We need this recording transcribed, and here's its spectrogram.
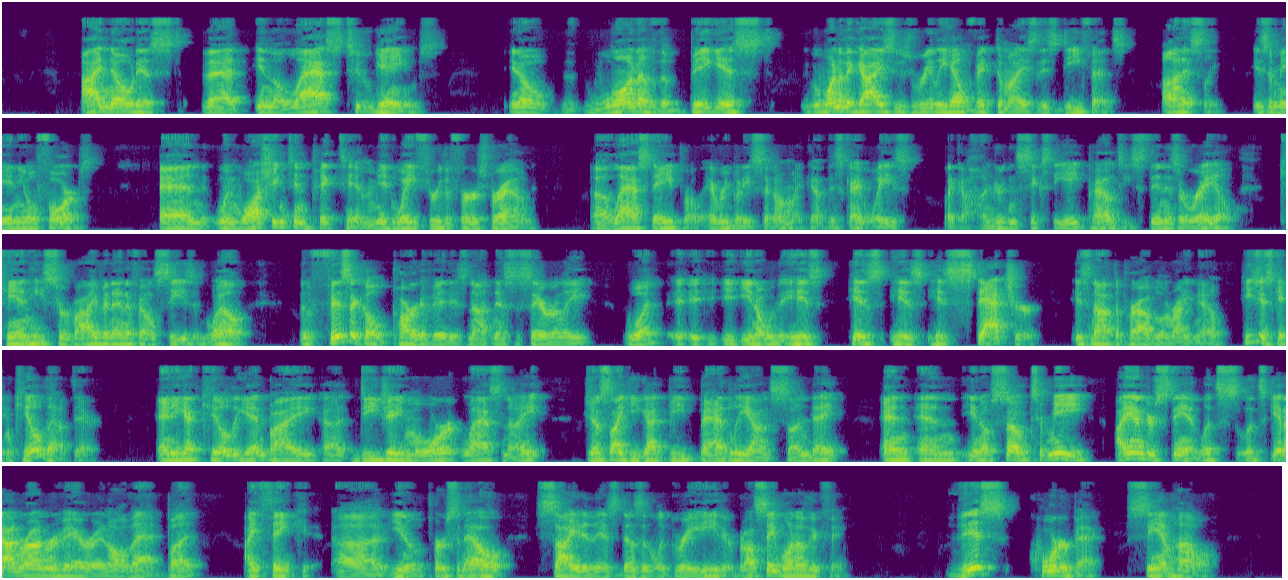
I noticed that in the last two games, you know, one of the biggest, one of the guys who's really helped victimize this defense, honestly, is Emmanuel Forbes. And when Washington picked him midway through the first round uh, last April, everybody said, "Oh my God, this guy weighs like 168 pounds. He's thin as a rail. Can he survive an NFL season?" Well, the physical part of it is not necessarily what you know. His his his his stature is not the problem right now. He's just getting killed out there and he got killed again by uh, DJ Moore last night, just like he got beat badly on Sunday. And and you know, so to me, I understand. Let's let's get on Ron Rivera and all that, but I think uh, you know the personnel side of this doesn't look great either. But I'll say one other thing: this quarterback, Sam Howell,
